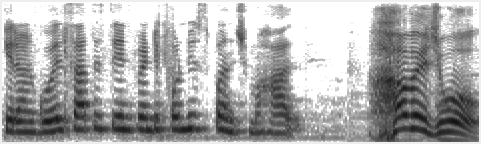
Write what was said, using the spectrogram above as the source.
કિરણ ગોયલ સાથે CN twenty four news Panchmahal. હવે જુઓ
